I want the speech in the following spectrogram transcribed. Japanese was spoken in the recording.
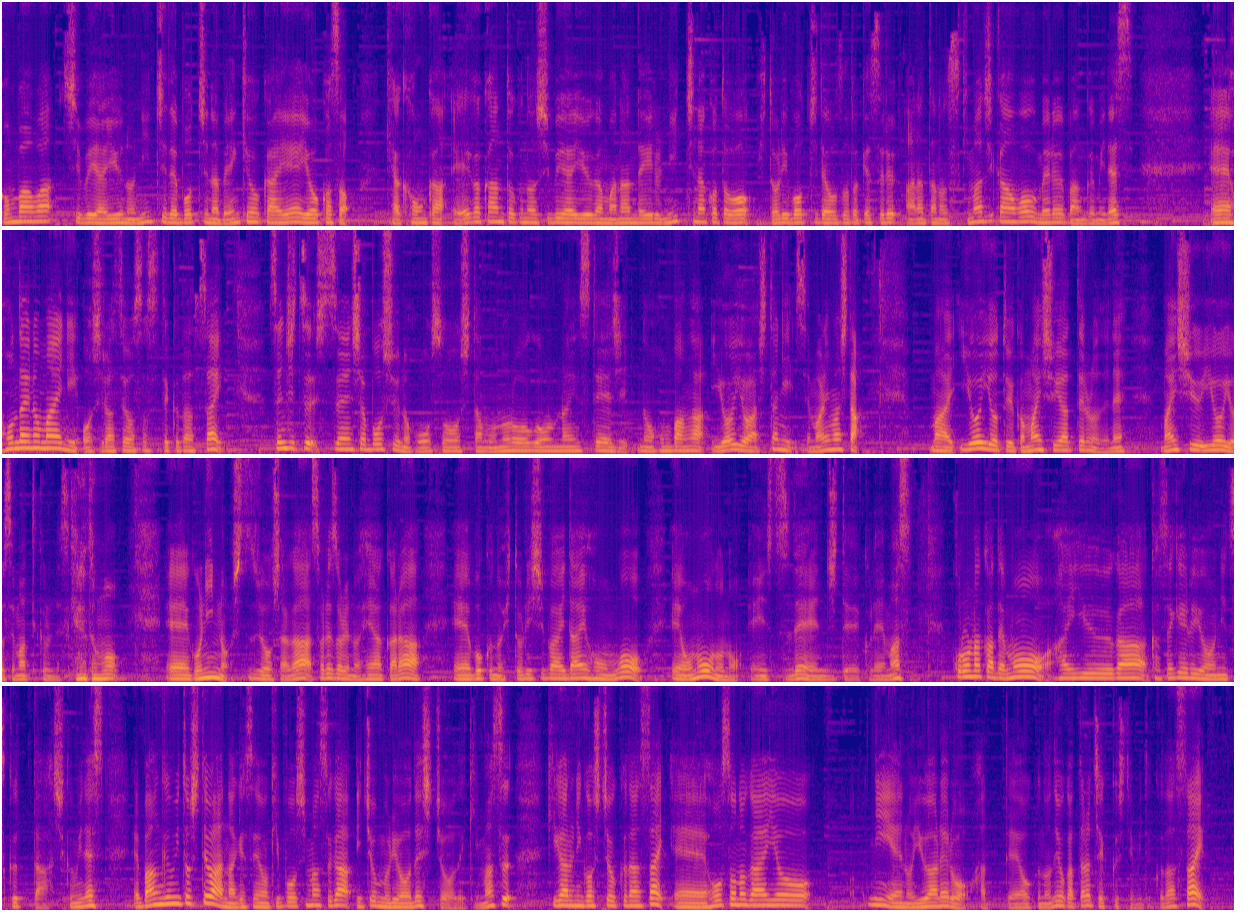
こんばんは。渋谷優のニッチでぼっちな勉強会へようこそ。脚本家映画監督の渋谷優が学んでいるニッチなことを一人ぼっちでお届けするあなたの隙間時間を埋める番組です。えー、本題の前にお知らせをさせてください。先日出演者募集の放送をしたモノローグオンラインステージの本番がいよいよ明日に迫りました。まあいよいよというか毎週やってるのでね毎週いよいよ迫ってくるんですけれども、えー、5人の出場者がそれぞれの部屋から、えー、僕の一人芝居台本を、えー、おのおのの演出で演じてくれます。コロナ禍でも俳優が稼げるように作った仕組みです、えー、番組としては投げ銭を希望しますが一応無料で視聴できます。気軽にご視聴ください、えー、放送の概要に、えー、の URL を貼っておくのでよかったらチェックしてみてください。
